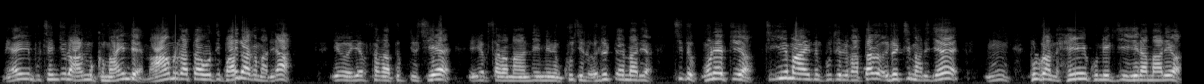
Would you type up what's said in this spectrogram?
매일 부처인 줄 알면 그만인데 마음을 갖다가 어디 바르다 그 말이야. 이 역사가 득주시에 이 역사가 만들면 구실을 얻을 때 말이야. 지득 보냈지요. 지마 있는 구실을 갖다가 얻었지 말이지. 음, 불관 해외 구매기이란 말이야.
